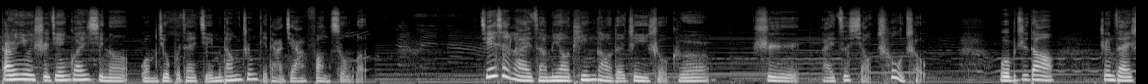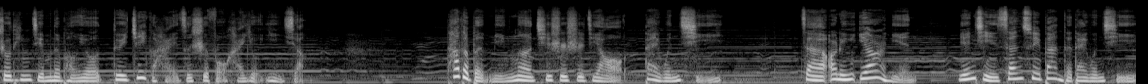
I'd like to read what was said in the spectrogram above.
当然，因为时间关系呢，我们就不在节目当中给大家放送了。接下来咱们要听到的这一首歌是来自小臭臭，我不知道。正在收听节目的朋友，对这个孩子是否还有印象？他的本名呢，其实是叫戴文琪。在二零一二年，年仅三岁半的戴文琪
